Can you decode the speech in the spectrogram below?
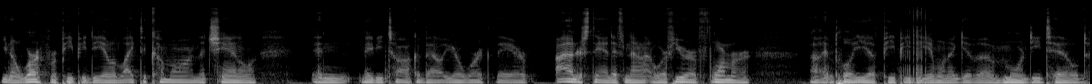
you know work for ppd and would like to come on the channel and maybe talk about your work there i understand if not or if you're a former uh, employee of ppd and want to give a more detailed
